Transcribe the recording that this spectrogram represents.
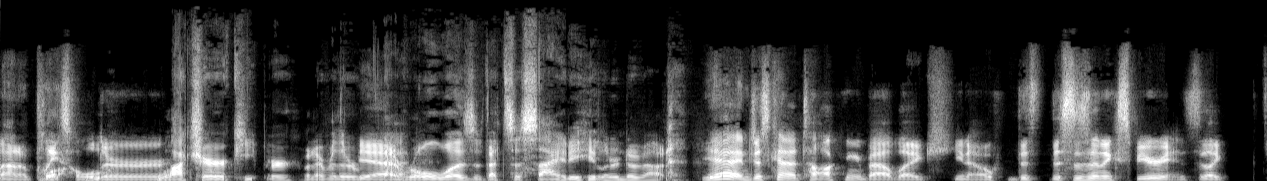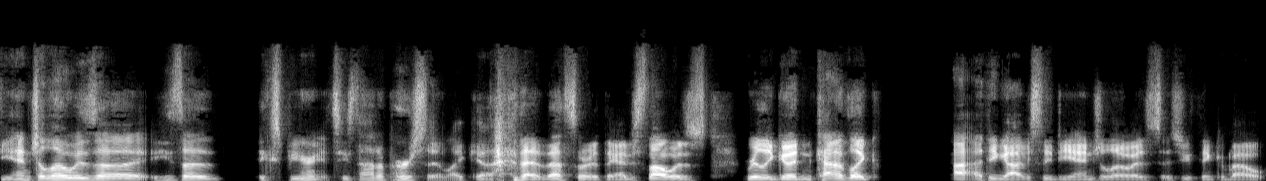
I don't know placeholder. watcher keeper whatever their yeah. that role was of that society he learned about. Yeah and just kind of talking about like you know this this is an experience. Like D'Angelo is a he's a experience. He's not a person like uh, that that sort of thing. I just thought was really good and kind of like I, I think obviously D'Angelo, as as you think about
